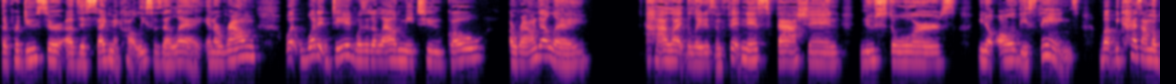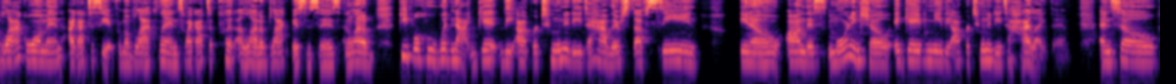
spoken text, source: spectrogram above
the producer of this segment called Lisa's LA. And around what what it did was it allowed me to go around LA, highlight the latest in fitness, fashion, new stores, you know, all of these things. But because I'm a Black woman, I got to see it from a Black lens. So I got to put a lot of Black businesses and a lot of people who would not get the opportunity to have their stuff seen you know, on this morning show, it gave me the opportunity to highlight them. And so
